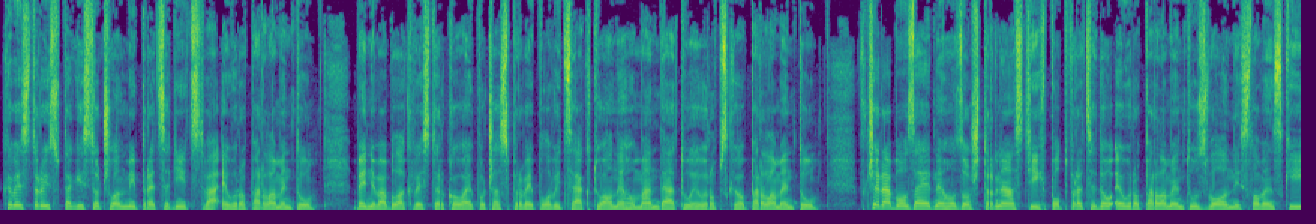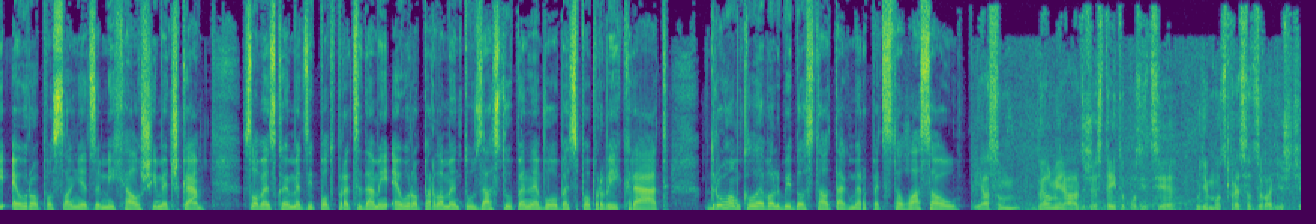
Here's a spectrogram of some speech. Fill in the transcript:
Kvestory sú takisto členmi predsedníctva Europarlamentu. Beňová bola kvestorkou aj počas prvej polovice aktuálneho mandátu Európskeho parlamentu. Včera bol za jedného zo 14 podpredsedov Európarlamentu parlamentu zvolený slovenský europoslanec Michal Šimečka. Slovensko je medzi podpredsedami Europarlamentu zastúpené vôbec poprvýkrát. V druhom kole voľby dostal takmer 500 hlasov. Ja som veľmi rád, že z tejto pozície budem môcť presadzovať ešte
